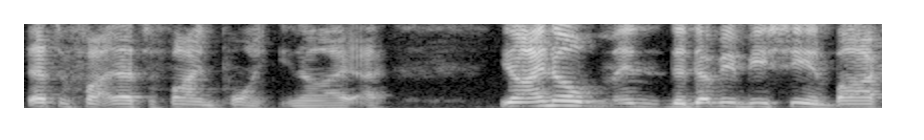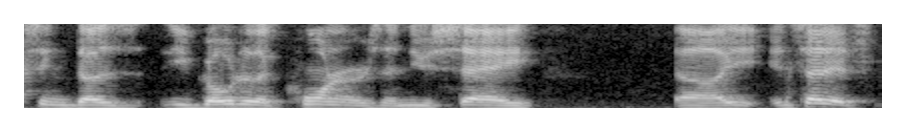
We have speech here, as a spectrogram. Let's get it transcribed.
that's a fine that's a fine point. You know, I, I you know I know in the WBC in boxing does you go to the corners and you say uh, instead it's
